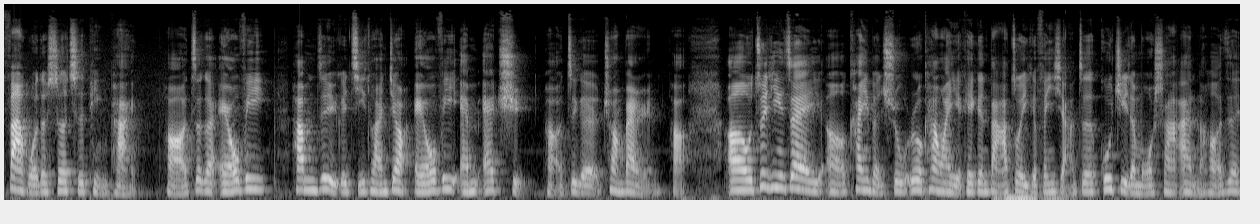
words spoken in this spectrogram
法国的奢侈品牌，好，这个 LV，他们这有个集团叫 LVMH，好，这个创办人，好，呃，我最近在呃看一本书，如果看完也可以跟大家做一个分享，这 Gucci 的谋杀案，然后这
